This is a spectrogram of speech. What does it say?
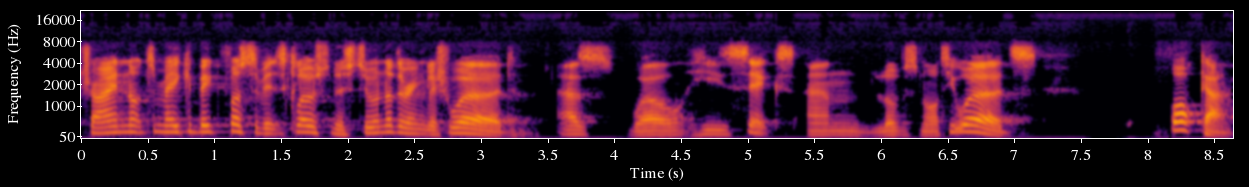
trying not to make a big fuss of its closeness to another English word, as well, he's six and loves naughty words. Foca.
